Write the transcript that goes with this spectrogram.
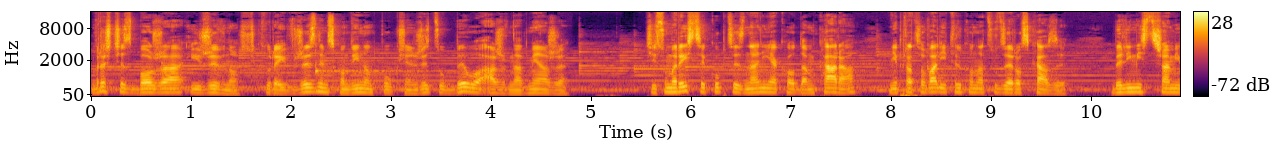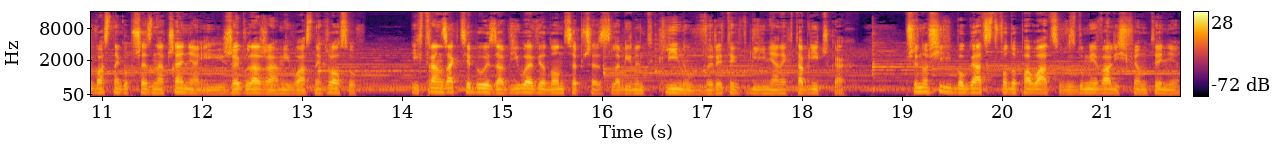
wreszcie zboża i żywność, której w żyznym skądinąd półksiężycu było aż w nadmiarze. Ci sumeryjscy kupcy znani jako Damkara nie pracowali tylko na cudze rozkazy, byli mistrzami własnego przeznaczenia i żeglarzami własnych losów. Ich transakcje były zawiłe, wiodące przez labirynt klinów wyrytych w glinianych tabliczkach. Przynosili bogactwo do pałaców, zdumiewali świątynie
